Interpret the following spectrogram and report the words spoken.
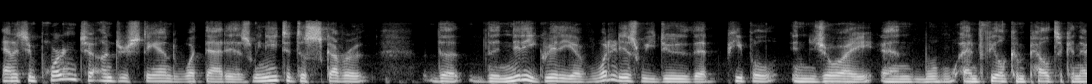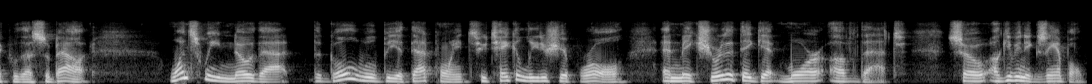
And it's important to understand what that is. We need to discover the the nitty gritty of what it is we do that people enjoy and and feel compelled to connect with us about. Once we know that, the goal will be at that point to take a leadership role and make sure that they get more of that. So I'll give you an example.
